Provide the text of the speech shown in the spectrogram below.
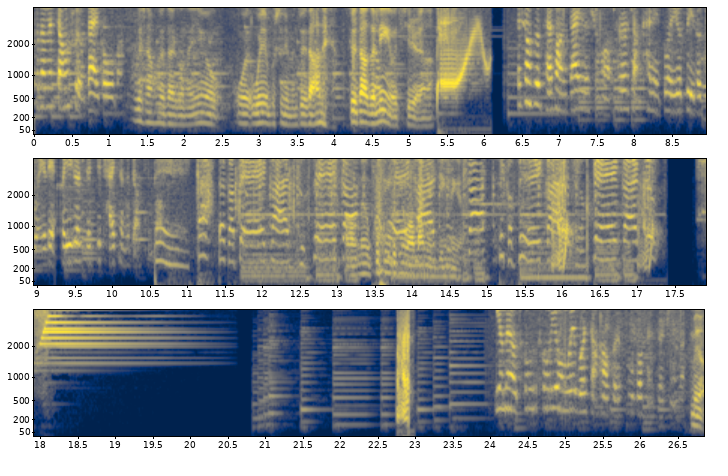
和他们相处有代沟吗？为啥会有代沟呢？因为我我也不是你们最大的呀，最大的另有其人啊。在上次采访佳音的时候，他说想看你做一个自己的鬼脸和一个学习柴犬的表情包。哦，那个不听不听王八念经那个。有偷偷用微博小号回复过粉丝评论。没有，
